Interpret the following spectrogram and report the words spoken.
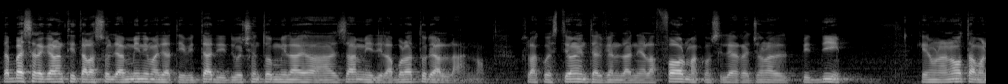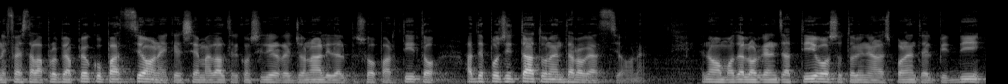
debba essere garantita la soglia minima di attività di 200.000 esami di laboratorio all'anno. Sulla questione interviene Daniela Forma, consigliere regionale del PD, che in una nota manifesta la propria preoccupazione che insieme ad altri consiglieri regionali del suo partito ha depositato una interrogazione. Il nuovo modello organizzativo, sottolinea l'esponente del PD,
